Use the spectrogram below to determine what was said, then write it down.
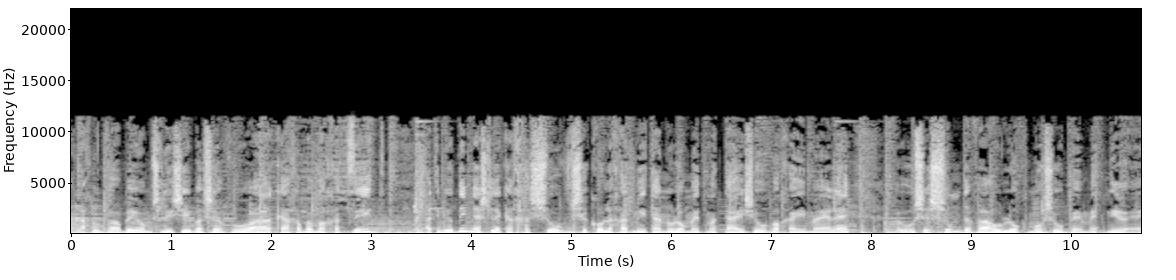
אנחנו כבר ביום שלישי בשבוע, ככה במחצית. אתם יודעים, יש לקח חשוב שכל אחד מאיתנו לומד מתישהו בחיים האלה, והוא ששום דבר הוא לא כמו שהוא באמת נראה.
